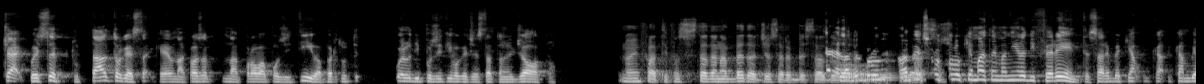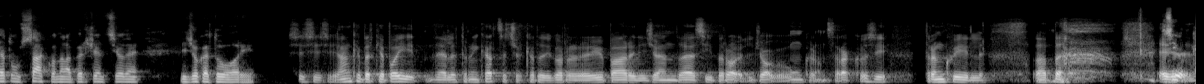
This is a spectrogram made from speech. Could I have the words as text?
Cioè, questo è tutt'altro che, che è una cosa, una prova positiva per tutto quello di positivo che c'è stato nel gioco. No, infatti, fosse stata una beta già sarebbe stato Eh, l'avrebbero, l'avrebbero solo chiamata in maniera differente, sarebbe chia- ca- cambiato un sacco nella percezione dei giocatori. Sì, sì, sì, anche perché poi Electronic Arts ha cercato di correre ai ripari dicendo, eh sì, però il gioco comunque non sarà così, tranquilli, vabbè. Sì, Eh, ok,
